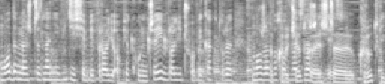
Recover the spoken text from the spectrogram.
młody mężczyzna nie widzi siebie w roli opiekuńczej, w roli człowieka, który może To wychowywać nasze jeszcze dzieci. krótki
